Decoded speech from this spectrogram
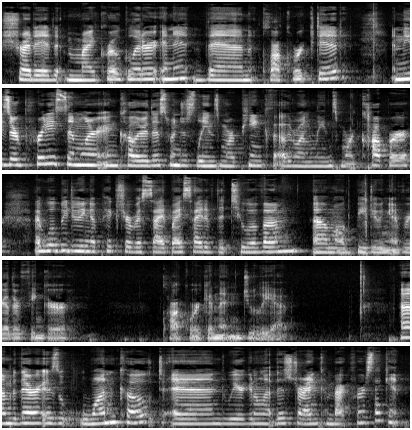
shredded micro glitter in it than Clockwork did. And these are pretty similar in color. This one just leans more pink, the other one leans more copper. I will be doing a picture of a side-by-side -side of the two of them. Um, I'll be doing every other finger Clockwork and then Juliette. Um, but there is one coat and we are going to let this dry and come back for a second.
